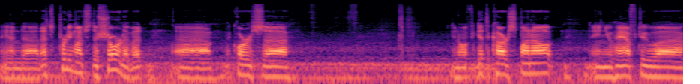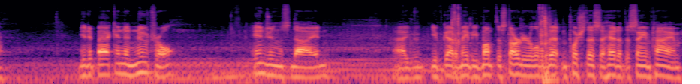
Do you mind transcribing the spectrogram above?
And uh, that's pretty much the short of it. Uh, of course, uh, you know, if you get the car spun out and you have to uh, get it back into neutral, engine's died, uh, you, you've got to maybe bump the starter a little bit and push this ahead at the same time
